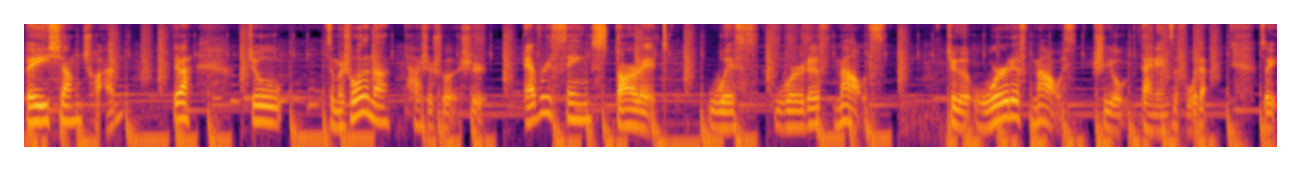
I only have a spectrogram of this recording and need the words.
碑相传，对吧？就怎么说的呢？他是说的是 everything started with word of mouth，这个 word of mouth 是有带连字符的，所以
